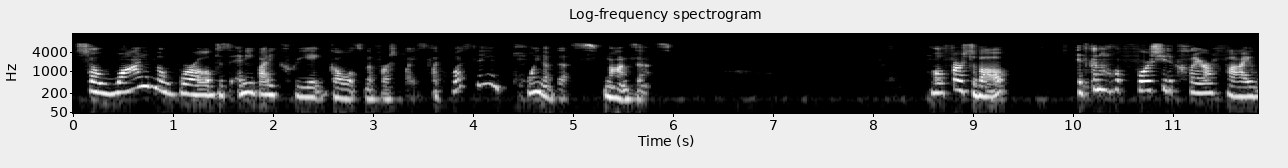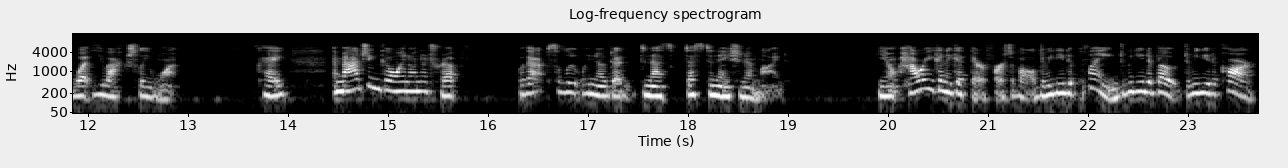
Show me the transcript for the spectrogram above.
So, why in the world does anybody create goals in the first place? Like, what's the point of this nonsense? Well, first of all, it's going to force you to clarify what you actually want. Okay. Imagine going on a trip with absolutely no de- destination in mind. You know, how are you going to get there, first of all? Do we need a plane? Do we need a boat? Do we need a car?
